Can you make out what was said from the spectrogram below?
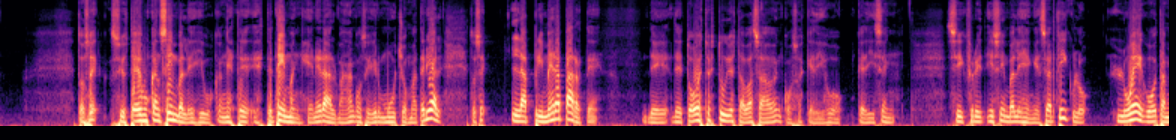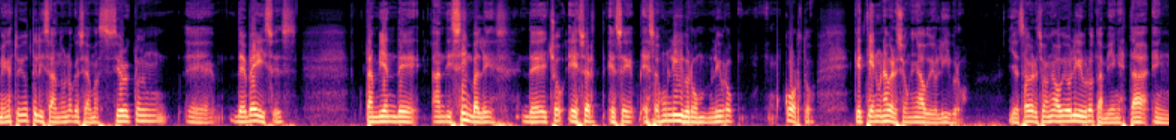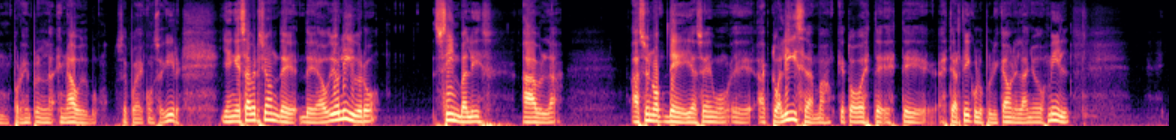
Entonces, si ustedes buscan símbolos y buscan este, este tema en general, van a conseguir mucho material. Entonces, la primera parte de, de todo este estudio está basado en cosas que, dijo, que dicen Siegfried y Simbalis en ese artículo. Luego también estoy utilizando uno que se llama Circling eh, the Bases, también de Andy Simbalis, de hecho, ese, es un libro, un libro corto, que tiene una versión en audiolibro. Y esa versión en audiolibro también está en, por ejemplo, en, la, en Audible, se puede conseguir. Y en esa versión de, de audiolibro, Simbalis habla, hace un update, hace, eh, actualiza más que todo este, este, este artículo publicado en el año 2000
